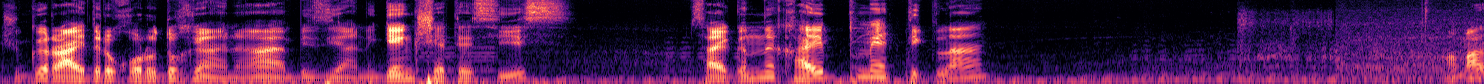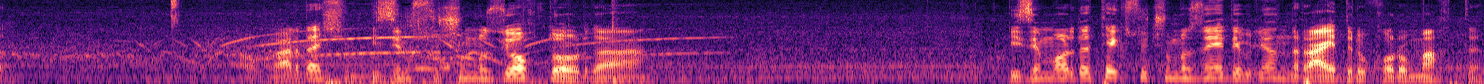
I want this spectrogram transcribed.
Çünkü Ryder'ı koruduk yani ha biz yani gang çetesiyiz. Saygınlığı kayıp mı ettik lan? Ama o kardeşim bizim suçumuz yoktu orada ha. Bizim orada tek suçumuz neydi biliyor musun? Ryder'ı korumaktı.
